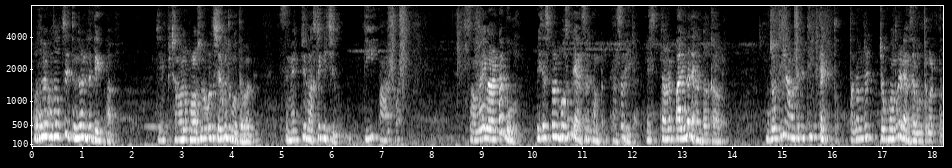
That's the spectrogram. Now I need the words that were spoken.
প্রথমে কথা হচ্ছে, তুমি যখন এটা দেখবা, যে সামান্য পড়াশোনা করতে সেরকম তো বলতে পারবে। সিমেট্রি লাস্টে কি ছিল? টি আর ওয়াই সময় বানাটা বহু মিসেস পল বলছে অ্যান্সার কোনটা? অ্যান্সার এইটা। আমরা পারি না দেখার দরকার হবে। যদি আমাদের ঠিক থাকতো তাহলে আমরা চোখ বন্ধ করে অ্যান্সার বলতে পারতাম।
